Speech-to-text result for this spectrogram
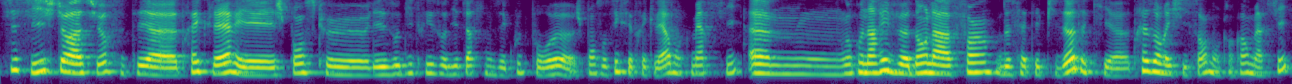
Si, si, je te rassure, c'était euh, très clair et je pense que les auditrices, auditeurs qui nous écoutent, pour eux, euh, je pense aussi que c'est très clair, donc merci. Euh, donc on arrive dans la fin de cet épisode qui est très enrichissant, donc encore merci.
